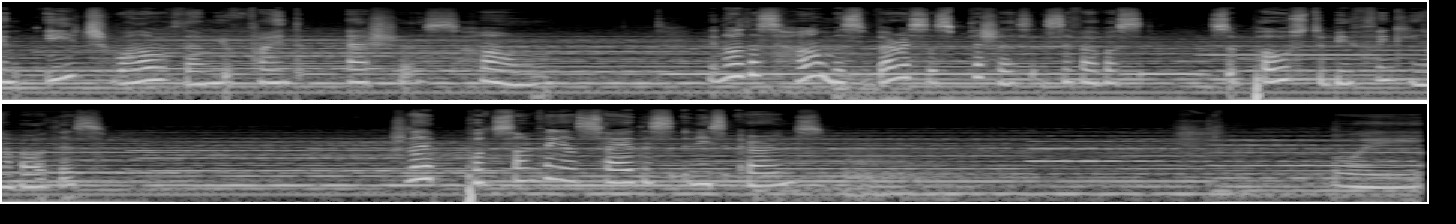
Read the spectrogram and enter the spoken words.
In each one of them, you find ashes. Home. You know, this home is very suspicious, as if I was supposed to be thinking about this. Should I put something inside this, these urns? Wait.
